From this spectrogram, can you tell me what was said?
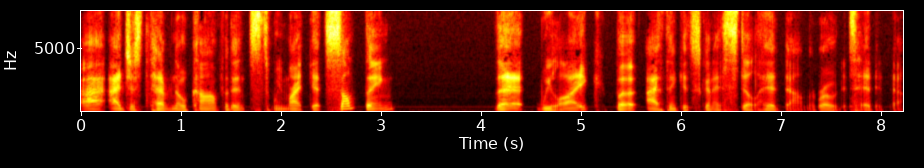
I, I just have no confidence we might get something that we like, but I think it's going to still head down the road it's headed down.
